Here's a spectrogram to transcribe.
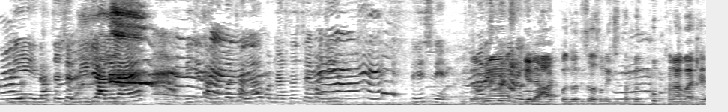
मी नाचायचं डीजे आलेला आहे. डीजे चालू पण झालं पण नाचायचं माझी हेच नाही. मित्रांनो परिस्थिती नाही. गेल्या आठ पंधरा दिवसापासून याची तब्येत खूप खराब आहे.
